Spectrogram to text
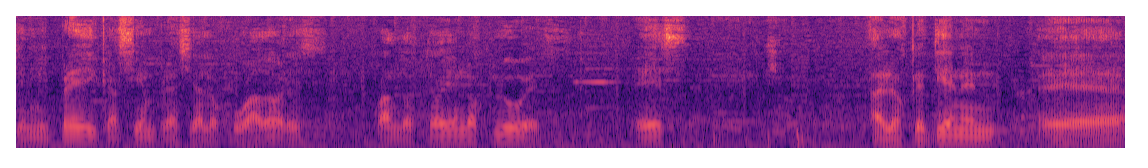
que mi prédica siempre hacia los jugadores, cuando estoy en los clubes, es a los que tienen eh,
